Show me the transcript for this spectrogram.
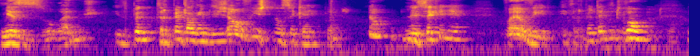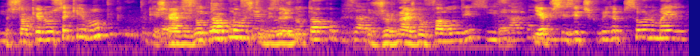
meses ou anos, e de repente, de repente alguém me diz, já ouviste não sei quem. Não, nem sei quem é. Vai ouvir. E de repente é muito bom. Mas só que eu não sei quem é bom porque, porque as É rádios não tocam, as televisões não tocam, Exato. os jornais não falam disso. Exatamente. E é preciso ir descobrir a pessoa no meio,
